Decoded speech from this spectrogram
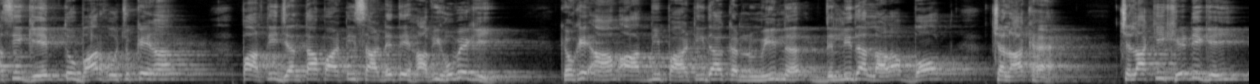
ਅਸੀਂ ਗੇਮ ਤੋਂ ਬਾਹਰ ਹੋ ਚੁੱਕੇ ਹਾਂ। ਭਾਰਤੀ ਜਨਤਾ ਪਾਰਟੀ ਸਾਡੇ ਤੇ ਹਾਵੀ ਹੋਵੇਗੀ। ਕਿਉਂਕਿ ਆਮ ਆਦਮੀ ਪਾਰਟੀ ਦਾ ਕਨਵੀਨਰ ਦਿੱਲੀ ਦਾ ਲਾਲਾ ਬਹੁਤ ਚਲਾਕ ਹੈ। ਚਲਾਕੀ ਖੇਡੀ ਗਈ।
